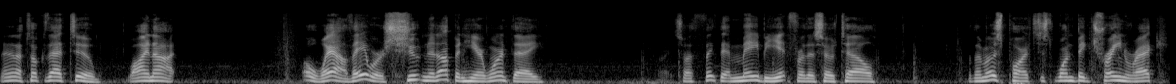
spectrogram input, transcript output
And I took that too. Why not? Oh wow, they were shooting it up in here, weren't they? Alright, so I think that may be it for this hotel. For the most part, it's just one big train wreck.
